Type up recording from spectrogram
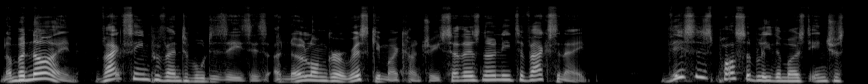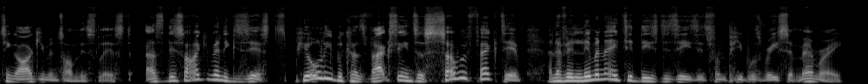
Number 9. Vaccine preventable diseases are no longer a risk in my country, so there's no need to vaccinate. This is possibly the most interesting argument on this list, as this argument exists purely because vaccines are so effective and have eliminated these diseases from people's recent memory.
